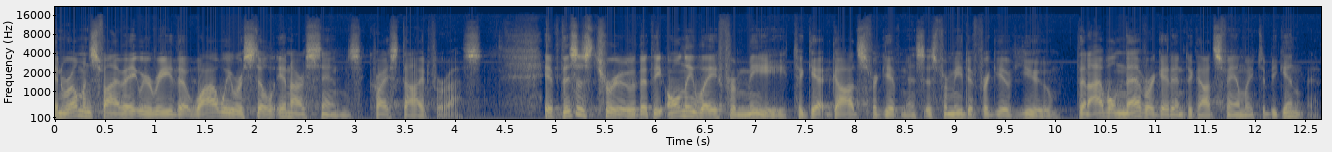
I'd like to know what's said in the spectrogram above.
In Romans 5 8, we read that while we were still in our sins, Christ died for us. If this is true, that the only way for me to get God's forgiveness is for me to forgive you, then I will never get into God's family to begin with.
